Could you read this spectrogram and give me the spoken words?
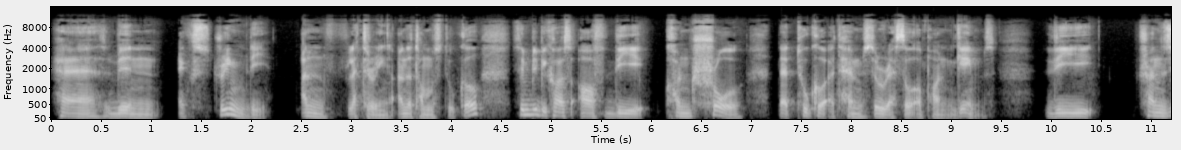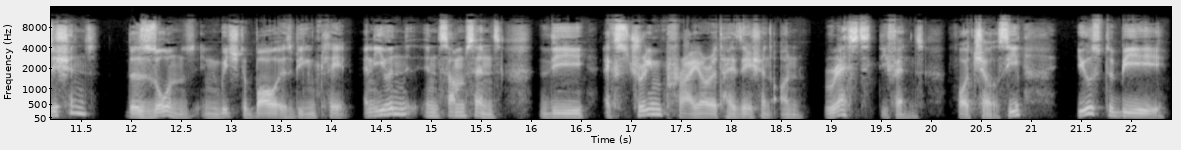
has been extremely unflattering under Thomas Tuchel simply because of the control that Tuchel attempts to wrestle upon games. The transitions the zones in which the ball is being played, and even in some sense, the extreme prioritization on rest defense for Chelsea used to be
